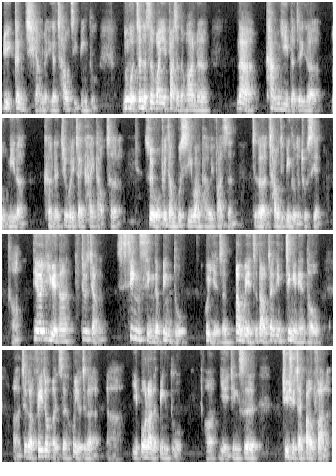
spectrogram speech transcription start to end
率更强的一个超级病毒，如果真的是万一发生的话呢，那抗疫的这个努力呢，可能就会再开倒车了。所以我非常不希望它会发生这个超级病毒的出现。好，第二预言呢，就是讲新型的病毒会延伸。那我们也知道，在近近年年头，呃，这个非洲本身会有这个呃伊波拉的病毒，哦，也已经是继续在爆发了，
